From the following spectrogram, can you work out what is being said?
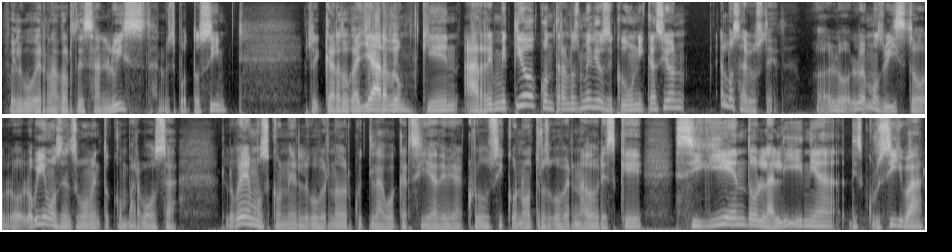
fue el gobernador de San Luis, San Luis Potosí, Ricardo Gallardo, quien arremetió contra los medios de comunicación. Ya lo sabe usted. Lo, hemos visto, lo, lo, vimos en su momento con Barbosa, lo vemos con el gobernador Cuitlagua García de Veracruz y con otros gobernadores que, siguiendo la línea discursiva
